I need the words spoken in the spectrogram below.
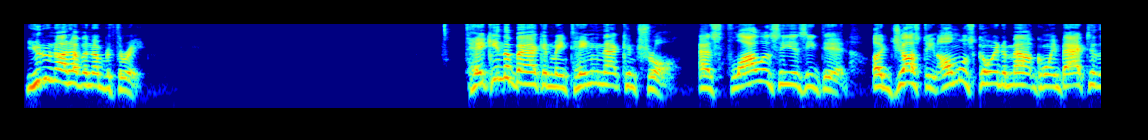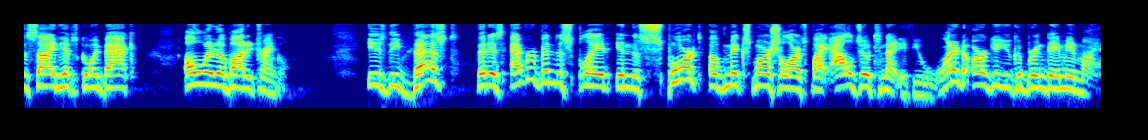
You do not have a number three. Taking the back and maintaining that control as flawlessly as he did, adjusting, almost going to mount, going back to the side hips, going back all the way to the body triangle, is the best that has ever been displayed in the sport of mixed martial arts by Aljo tonight. If you wanted to argue, you could bring Demian Maia.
